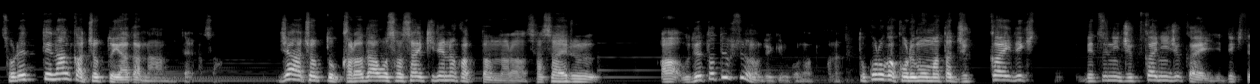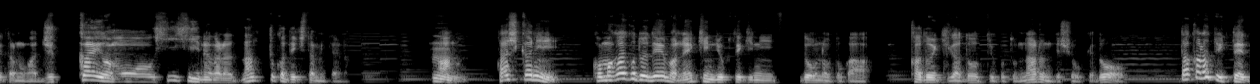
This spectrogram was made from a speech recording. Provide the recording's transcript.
それってなんかちょっと嫌だな、みたいなさ。じゃあちょっと体を支えきれなかったんなら、支える、あ、腕立て伏せならできるかなとかね。ところがこれもまた10回でき、別に10回、20回できてたのが、10回はもうひいひい言いながらなんとかできたみたいな。うん。確かに、細かいことで言えばね、筋力的にどうのとか、可動域がどうっていうことになるんでしょうけど、だからといって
